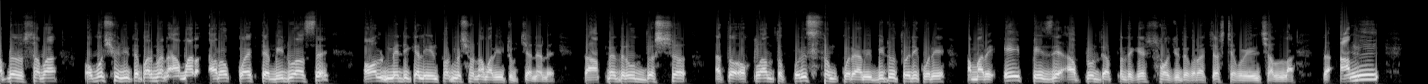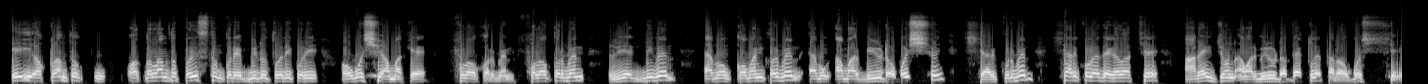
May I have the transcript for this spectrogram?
আপনারা সেবা অবশ্যই নিতে পারবেন। আমার আরও কয়েকটা ভিডিও আছে অল মেডিকেল ইনফরমেশন আমার ইউটিউব চ্যানেলে তা আপনাদের উদ্দেশ্য এত অক্লান্ত পরিশ্রম করে আমি ভিডিও তৈরি করে আমার এই পেজে আপলোড আপনাদেরকে সহযোগিতা করার চেষ্টা করি ইনশাল্লাহ তা আমি এই অক্লান্ত অক্লান্ত পরিশ্রম করে ভিডিও তৈরি করি, অবশ্যই আমাকে ফলো করবেন। ফলো করবেন রিয়েক্ট দিবেন এবং কমেন্ট করবেন এবং আমার ভিডিওটা অবশ্যই শেয়ার করবেন। শেয়ার করে দেখা যাচ্ছে আরেকজন আমার ভিডিওটা দেখলে তারা অবশ্যই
